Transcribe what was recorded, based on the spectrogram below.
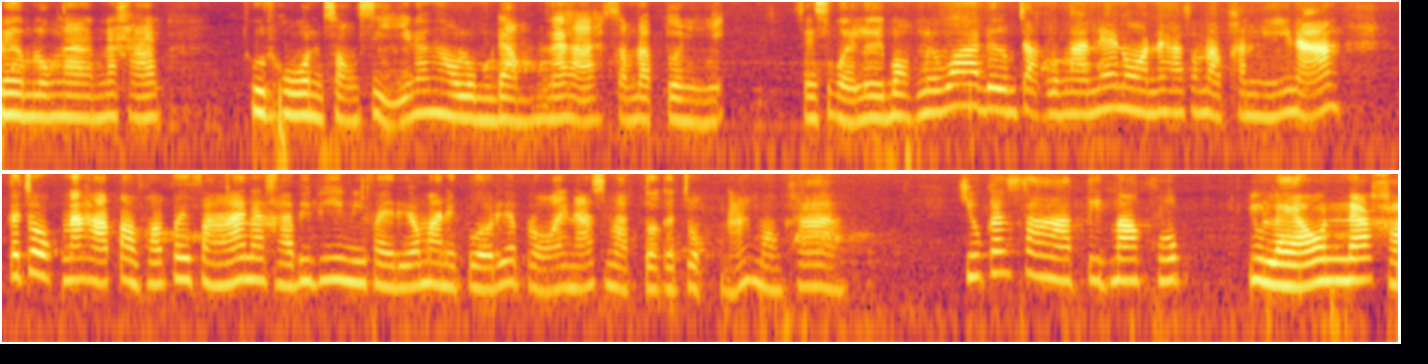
เดิมโรงงานนะคะทูโทนสองสีน้าเงาลมดำนะคะสำหรับตัวนี้สวยๆเลยบอกเลยว่าเดิมจากโรงงานแน่นอนนะคะสำหรับคันนี้นะ กระจกนะคะปรับพับไฟฟ้านะคะ พี่ๆมีไฟเลี้ยวมาในตัวเรียบร้อยนะสำหรับตัวกระจกนะมองข้างคิ้วกันศาสตร์ติดมาครบ อยู่แล้วนะคะ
